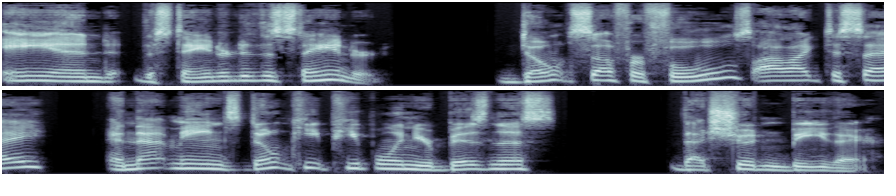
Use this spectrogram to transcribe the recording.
and the standard is the standard. Don't suffer fools, I like to say. And that means don't keep people in your business that shouldn't be there.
